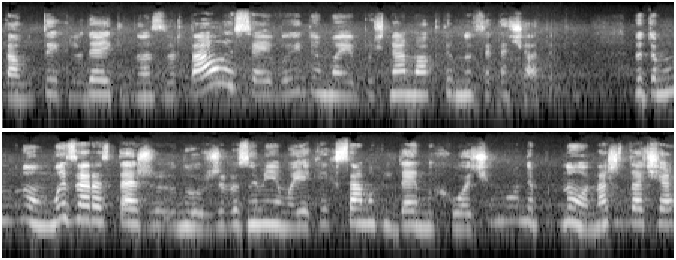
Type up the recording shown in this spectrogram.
там тих людей, які до нас зверталися, і вийдемо і почнемо активно це качати. Ну тому ну ми зараз теж ну вже розуміємо, яких самих людей ми хочемо. Не ну наша задача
